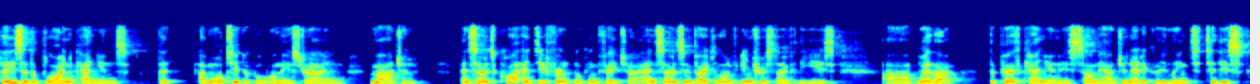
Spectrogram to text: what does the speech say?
These are the blind canyons that are more typical on the Australian margin. And so it's quite a different looking feature. And so it's invoked a lot of interest over the years, uh, whether the Perth Canyon is somehow genetically linked to this,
